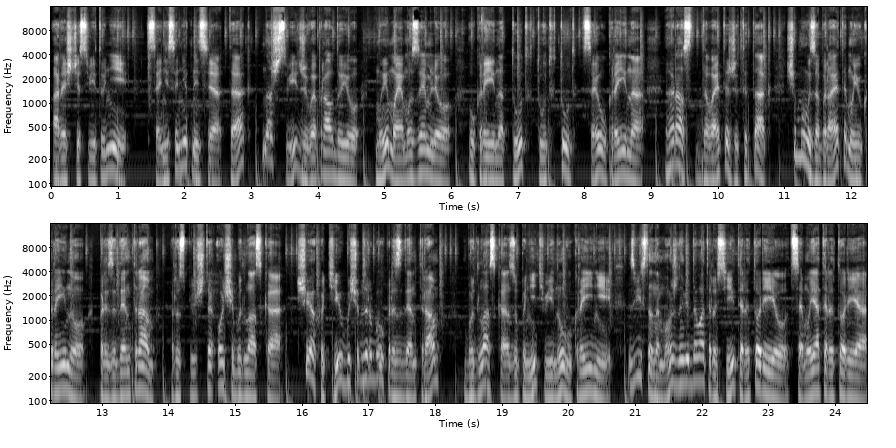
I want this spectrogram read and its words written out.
а решті світу ні? Це нісенітниця, так? Наш світ живе правдою. Ми маємо землю. Україна тут, тут, тут. Це Україна. Гаразд, давайте жити так. Чому ви забираєте мою країну? Президент Трамп, розплющте очі, будь ласка. Що я хотів би, щоб зробив президент Трамп? Будь ласка, зупиніть війну в Україні. Звісно, не можна віддавати Росії територію. Це моя територія,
